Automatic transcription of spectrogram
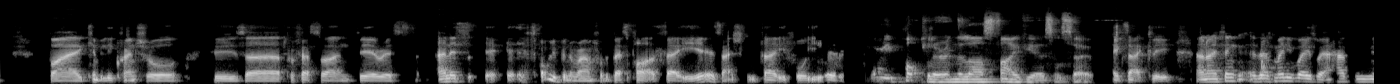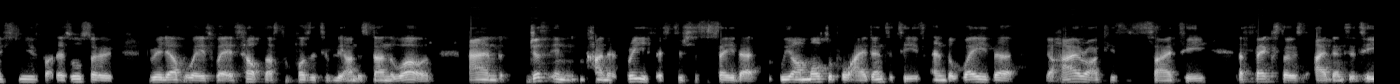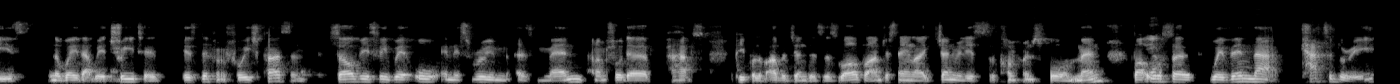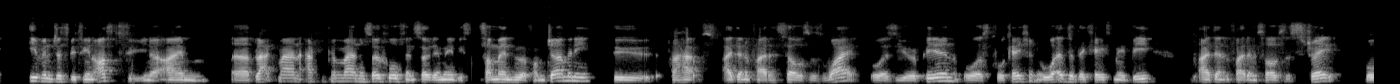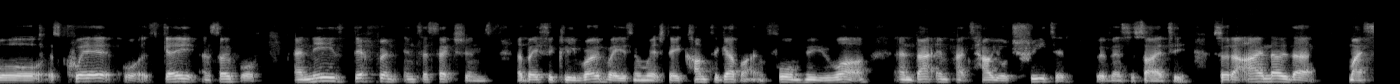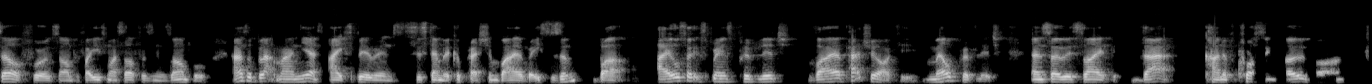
by Kimberlé Crenshaw, who's a professor and theorist. And it's, it's probably been around for the best part of 30 years, actually, 30, 40 years. Very popular in the last five years or so. Exactly. And I think there's many ways where it has been misused, but there's also really other ways where it's helped us to positively understand the world. And just in kind of brief, is to just say that we are multiple identities, and the way that the hierarchies of society affects those identities and the way that we're treated is different for each person. So obviously we're all in this room as men, and I'm sure there are perhaps people of other genders as well, but I'm just saying like generally it's a conference for men. But yeah. also within that category, even just between us two, you know, I'm a black man, African man, and so forth. And so there may be some men who are from Germany who perhaps identify themselves as white or as European or as Caucasian or whatever the case may be, identify themselves as straight or as queer or as gay and so forth. And these different intersections are basically roadways in which they come together and form who you are. And that impacts how you're treated within society. So that I know that myself, for example, if I use myself as an example, as a black man, yes, I experienced systemic oppression via racism, but I also experienced privilege via patriarchy, male privilege. And so it's like that kind of crossing over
